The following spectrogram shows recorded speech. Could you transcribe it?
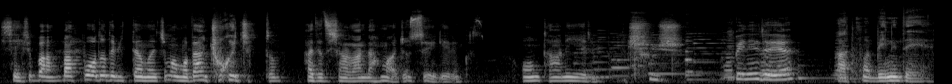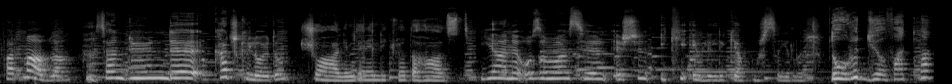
Şehriban bak bu oda da bitti anacığım ama ben çok acıktım. Hadi dışarıdan lahmacun söyleyelim kız. 10 tane yerim. Çüş. Beni de ye. Fatma beni de ye. Fatma abla, sen düğünde kaç kiloydun? Şu halimden 50 kilo daha azdı. Yani o zaman senin eşin iki evlilik yapmış sayılır. Doğru diyor Fatma.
